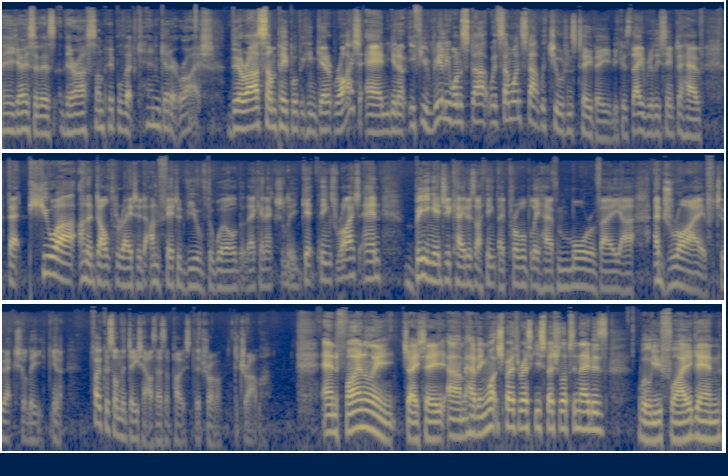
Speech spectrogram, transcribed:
There you go. So there's there are some people that can get it right. There are some people that can get it right, and you know, if you really want to start with someone, start with children's TV because they really seem to have that pure, unadulterated, unfettered view of the world that they can actually get things right. And being educators, I think they probably have more of a uh, a drive to actually, you know, focus on the details as opposed to the drama. The drama. And finally, JT, um, having watched both Rescue Special Ops and Neighbours, will you fly again?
